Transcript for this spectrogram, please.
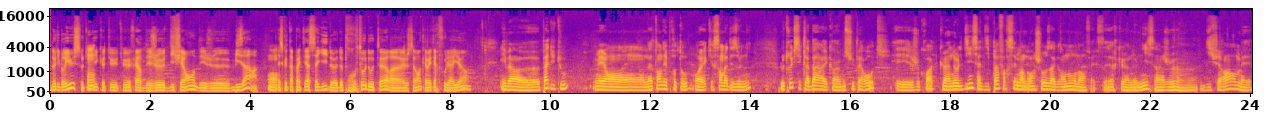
de Librius, où tu Mm. dis que tu, tu veux faire des jeux différents, des jeux bizarres. Mm. Est-ce que t'as pas été assailli de, de proto d'auteurs, euh, justement, qui avaient été refoulés ailleurs? Eh ben, euh, pas du tout. Mais on, on attend des protos, ouais, qui ressemblent à des Olni. Le truc, c'est que la barre est quand même super haute. Et je crois qu'un oldie, ça dit pas forcément grand chose à grand monde, en fait. C'est-à-dire qu'un oldie, c'est un jeu euh, différent, mais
